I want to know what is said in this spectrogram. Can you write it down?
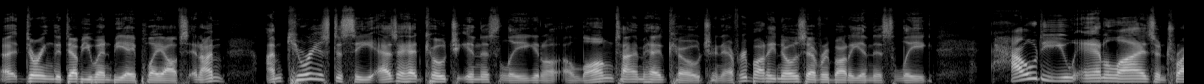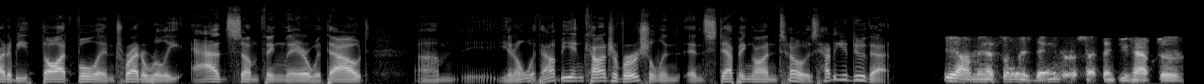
uh, during the WNBA playoffs. And I'm I'm curious to see, as a head coach in this league and a, a longtime head coach, and everybody knows everybody in this league, how do you analyze and try to be thoughtful and try to really add something there without, um, you know, without being controversial and, and stepping on toes? How do you do that? Yeah, I mean, it's always dangerous. I think you have to.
